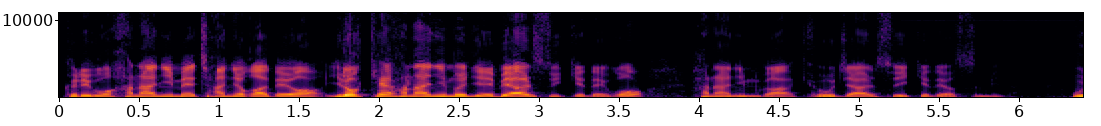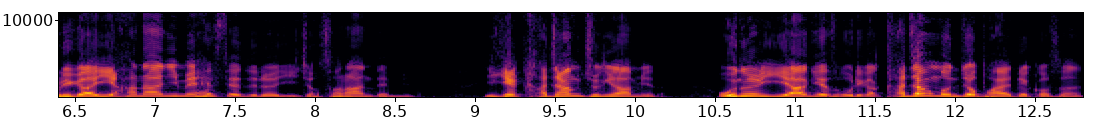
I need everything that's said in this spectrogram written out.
그리고 하나님의 자녀가 되어 이렇게 하나님을 예배할 수 있게 되고 하나님과 교제할 수 있게 되었습니다. 우리가 이 하나님의 햇새들을 잊어서는 안 됩니다. 이게 가장 중요합니다. 오늘 이야기에서 우리가 가장 먼저 봐야 될 것은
